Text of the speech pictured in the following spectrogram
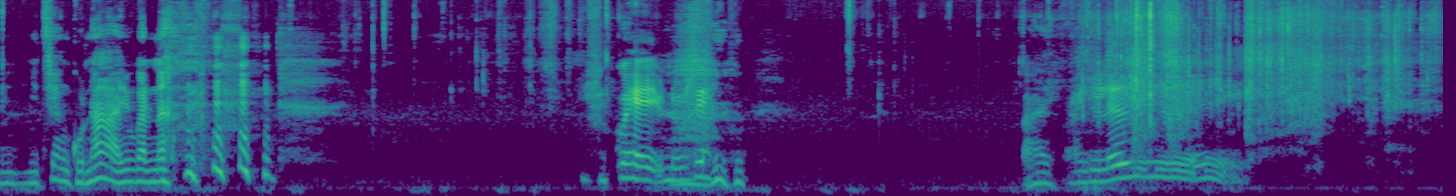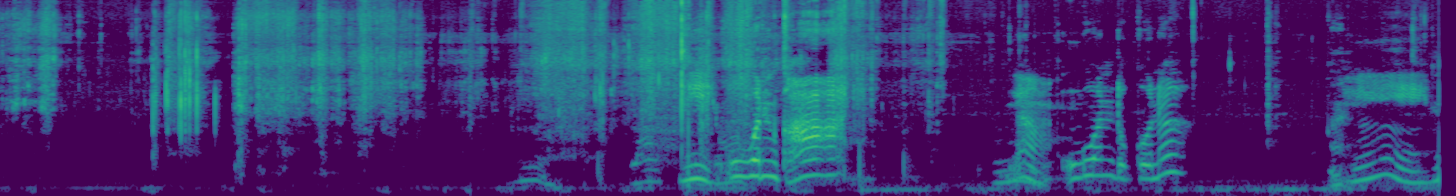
มีมีเชียงคนหน้าอยู่กันนะแกวอยู่ดูสิไปไปเลยนี่อ้วนกาด อย่างอ้วนทุกคนเนอะนี่ใน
